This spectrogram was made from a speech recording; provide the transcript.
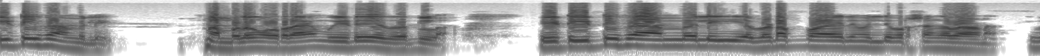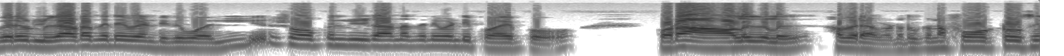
ടി ടി ഫാമിലി നമ്മൾ കുറേ വീഡിയോ ചെയ്തിട്ടില്ല. ഈ ടി ടി ഫാമിലി എവിടെ പോയാലും വലിയ പ്രശ്നങ്ങളാണ്. ഇവർ ഉദ്ഘാടനത്തിന് വേണ്ടി ഒരു വലിയൊരു ഷോപ്പിന്റെ ഉദ്ഘാടനത്തിന് വേണ്ടി പോയപ്പോൾ കുറെ ആളുകൾ അവർ അവിടെ എടുക്കുന്ന ഫോട്ടോസ്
